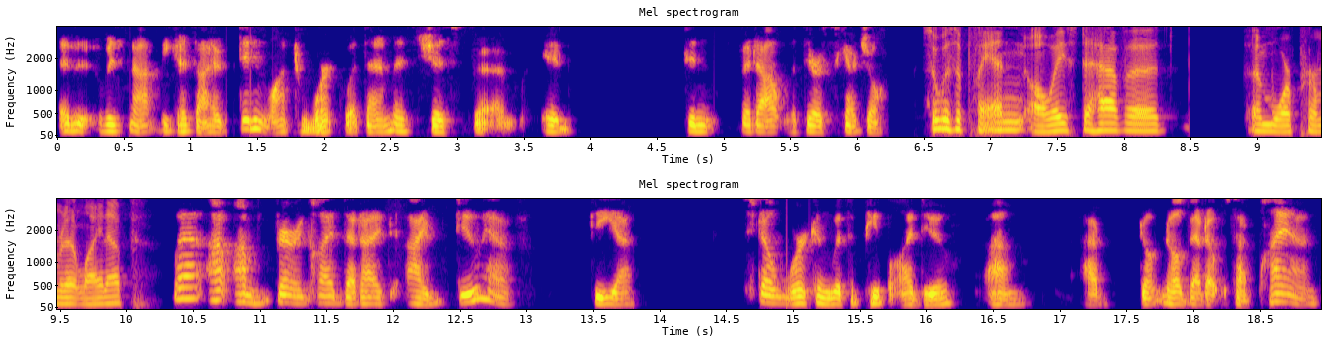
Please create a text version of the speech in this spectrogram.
It was not because I didn't want to work with them. It's just, uh, it didn't fit out with their schedule. So was the plan always to have a a more permanent lineup? Well, I, am very glad that I I do have the uh, still working with the people I do. Um, I don't know that it was a plan,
